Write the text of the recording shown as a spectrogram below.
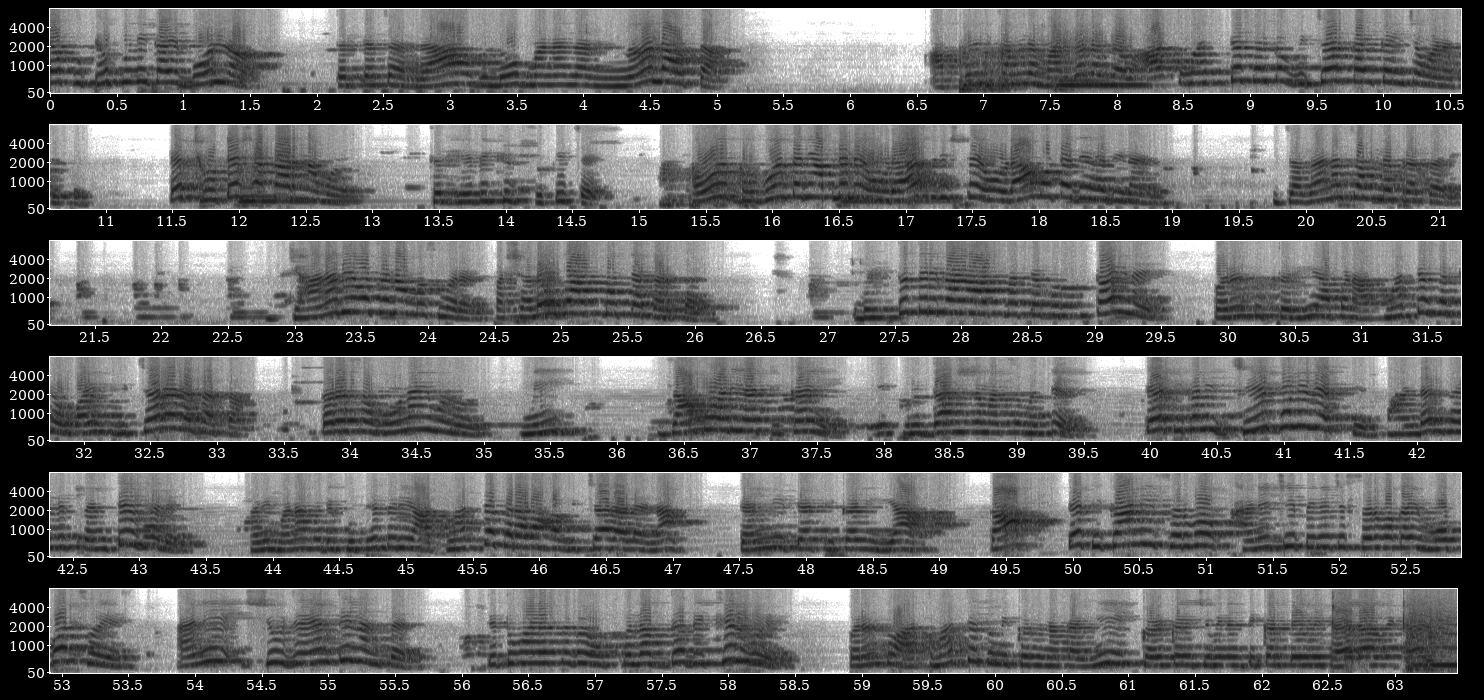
मला कुठं कुणी काही बोललं तर त्याचा राग लोभ मनाला न लावता आपण चांगल्या मार्गाला जावं. आत्महत्यासारखा विचार काही काहींच्या मनात येतो. त्या छोट्याशा कारणामुळे. तर हे देखील चुकीचं आहे. हो भगवंताने आपल्याला एवढा श्रेष्ठ एवढा मोठा देह दिला आहे. जगाना चांगल्या प्रकारे. ध्यानदेवाचं नामस्मरण. कशाला उभा आत्महत्या करतात भेटत तरी काय आत्महत्या? तरीही आपण आत्महत्यासारख्या वाईट विचारायला जाता. तर असं होऊ नये म्हणून मी जामवाडी या ठिकाणी एक वृद्धाश्रमाचं मंदिर त्या ठिकाणी जे कोणी व्यक्ती भांडण झाले तंटे झाले आणि मनामध्ये कुठेतरी आत्महत्या करावा हा विचार आलाय ना त्यांनी त्या ठिकाणी या. का? त्या ठिकाणी सर्व खाण्याची पिण्याची सर्व काही मोफत सोय आणि आणि शिवजयंतीनंतर ते तुम्हाला सगळं उपलब्ध देखील होईल. परंतु आत्महत्या तुम्ही करू नका. ही कळकळीची विनंती करते. विठाला विठाल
